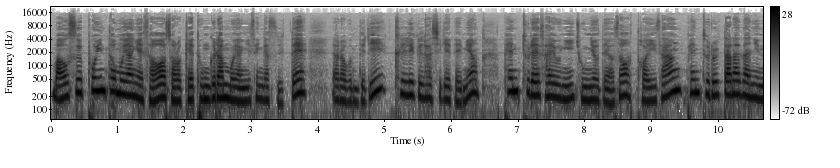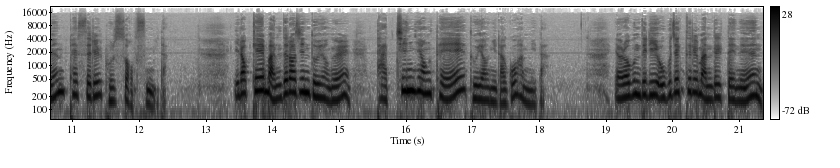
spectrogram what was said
마우스 포인터 모양에서 저렇게 동그란 모양이 생겼을 때 여러분들이 클릭을 하시게 되면 펜 툴의 사용이 종료되어서 더 이상 펜 툴을 따라다니는 패스를 볼 수 없습니다. 이렇게 만들어진 도형을 닫힌 형태의 도형이라고 합니다. 여러분들이 오브젝트를 만들 때는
